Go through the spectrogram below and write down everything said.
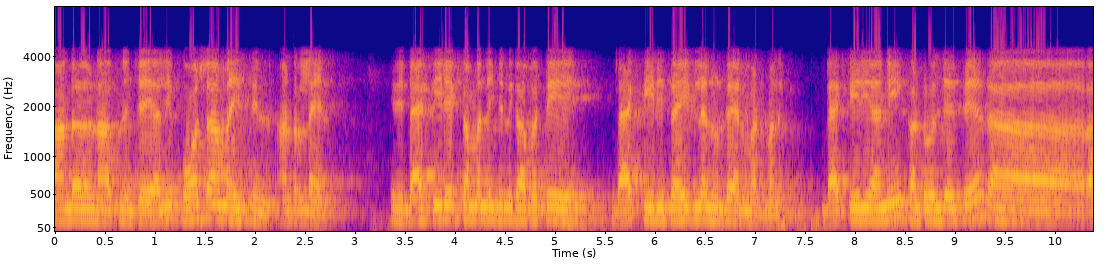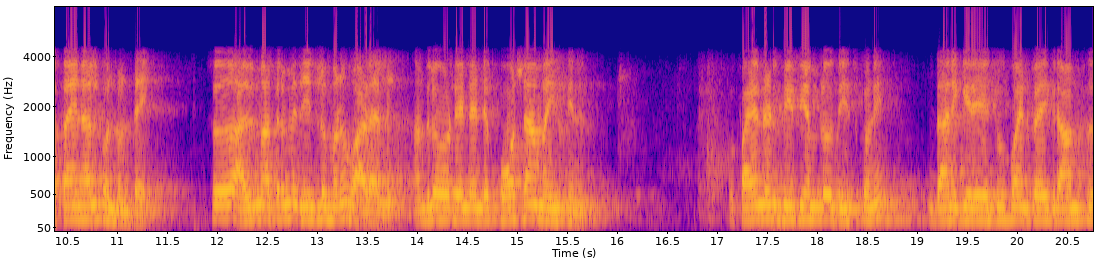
కాండాలను నాశనం చేయాలి. పోషామైసిన్ అండర్లైన్ ఇది బ్యాక్టీరియాకి సంబంధించింది కాబట్టి బ్యాక్టీరిసైడ్లు అని ఉంటాయన్నమాట మనకి. బ్యాక్టీరియాని కంట్రోల్ చేసే రసాయనాలు కొన్ని ఉంటాయి. సో అవి మాత్రమే దీంట్లో మనం వాడాలి. అందులో ఒకటి ఏంటంటే పోషామైసిన్. ఫైవ్ హండ్రెడ్ బీపీఎంలో తీసుకొని దానికి two point five grams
